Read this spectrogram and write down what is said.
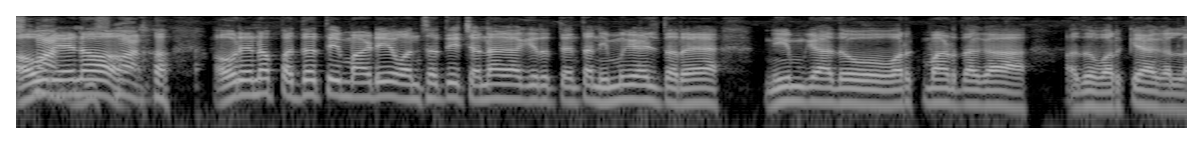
ಅವ್ರೇನೋ. ಅವ್ರೇನೋ ಪದ್ಧತಿ ಮಾಡಿ ಒಂದ್ಸತಿ ಚೆನ್ನಾಗಿರುತ್ತೆ ಅಂತ ನಿಮ್ಗೆ ಹೇಳ್ತಾರೆ. ನಿಮ್ಗೆ ಅದು ವರ್ಕ್ ಮಾಡಿದಾಗ ಅದು ವರ್ಕೇ ಆಗಲ್ಲ.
